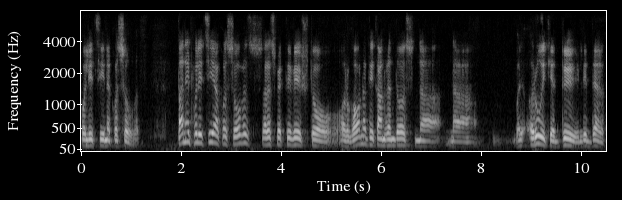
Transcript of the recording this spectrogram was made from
policinë e Kosovës. Tani policia e Kosovës, respektivisht këto organet, i kanë vendosë në, në ruajtje dy liderët,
